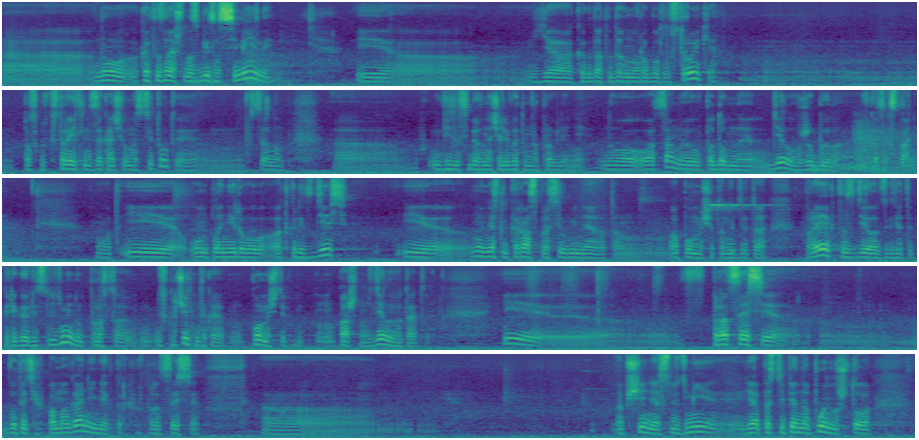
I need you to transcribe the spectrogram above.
А, ну, как ты знаешь, у нас бизнес семейный, и а, я когда-то давно работал в стройке, поскольку строитель заканчивал институт и в целом э, видел себя вначале в этом направлении. Но у отца моего подобное дело уже было в Казахстане. Вот. И он планировал открыть здесь, и ну, несколько раз просил меня там, о помощи там где-то проекты сделать, где-то переговорить с людьми, ну просто исключительно такая помощь, типа, Паш, там, сделай вот это. И э, в процессе вот этих помоганий некоторых, в процессе Э, общения с людьми, я постепенно понял, что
